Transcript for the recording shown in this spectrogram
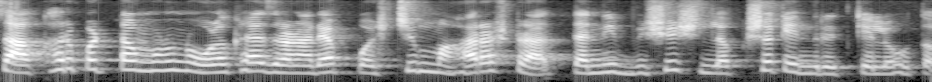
साखरपट्टा म्हणून ओळखल्या जाणाऱ्या पश्चिम महाराष्ट्रात त्यांनी विशेष लक्ष केंद्रित केलं होतं.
